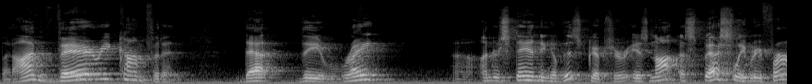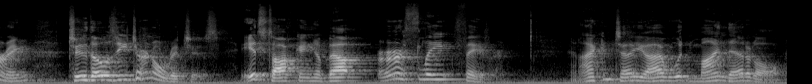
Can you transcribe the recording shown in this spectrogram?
But I'm very confident that the right uh, understanding of this scripture is not especially referring to those eternal riches. It's talking about earthly favor. And I can tell you, I wouldn't mind that at all.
